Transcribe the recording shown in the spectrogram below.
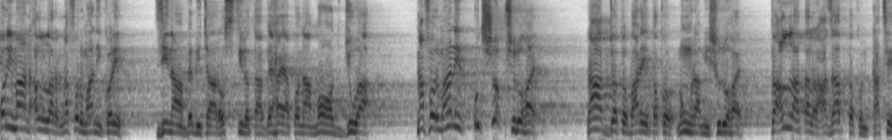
পরিমাণ আল্লাহর নাফরমানি করে, জিনা বেবিচার অস্থিরতা, বেহায়াপনা, মদ, জুয়া, নাফরমানির উৎসব শুরু হয়। রাত যত বাড়ে তখন নোংরামি শুরু হয়। তো আল্লাহ তালার আজাব তখন কাছে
